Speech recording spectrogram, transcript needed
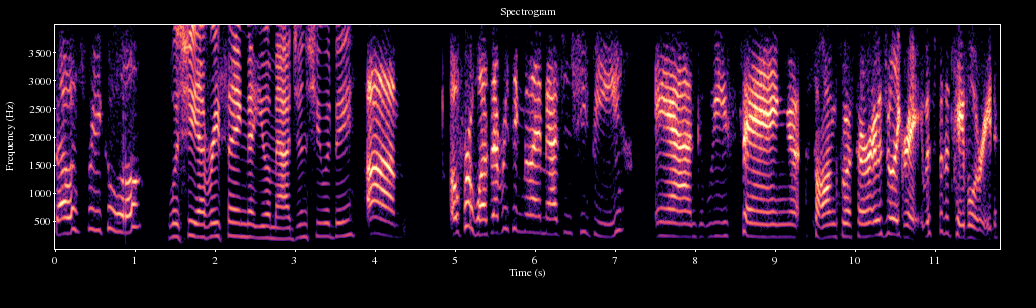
That was pretty cool. Was she everything that you imagined she would be? Um, Oprah was everything that I imagined she'd be, and we sang songs with her. It was really great. It was for the table read,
